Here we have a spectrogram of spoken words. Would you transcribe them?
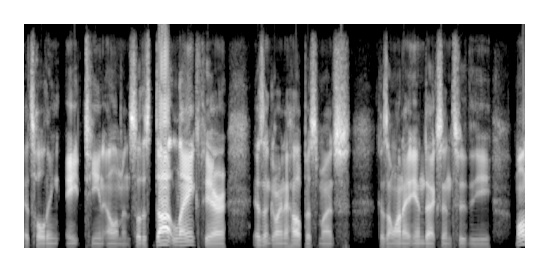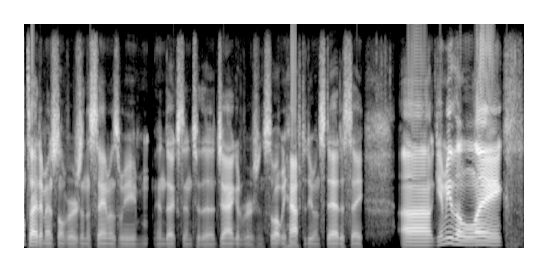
it's holding 18 elements. So this dot length here isn't going to help us much because I want to index into the multi-dimensional version the same as we indexed into the jagged version. So what we have to do instead is say, uh, give me the length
